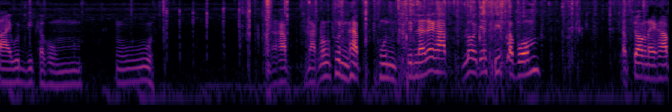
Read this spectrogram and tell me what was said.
ตายวุดวิดกับผมโอ้นะครับหนักลงทุนครับ หุ่นขึ้นแล้วด้วยครับ โลเจ็ดสิบครับผมจับจ้องเลยครับ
